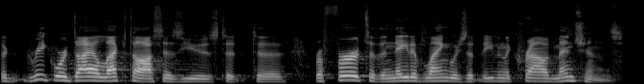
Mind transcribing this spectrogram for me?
The Greek word dialectos is used to, to refer to the native language that even the crowd mentions.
